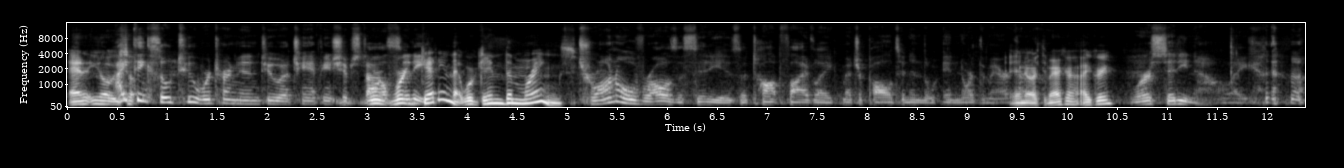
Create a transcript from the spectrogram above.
And you know, I so think so too. We're turning into a championship we're, style we're city. getting that. We're getting them rings Toronto overall as a city is a top five like metropolitan in the in North America. in North America. I agree. We're a city now. Like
